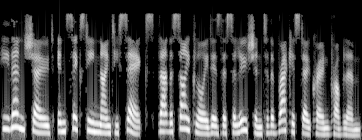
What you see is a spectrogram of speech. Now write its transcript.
He then showed, in 1696, that the cycloid is the solution to the brachistochrone problem.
